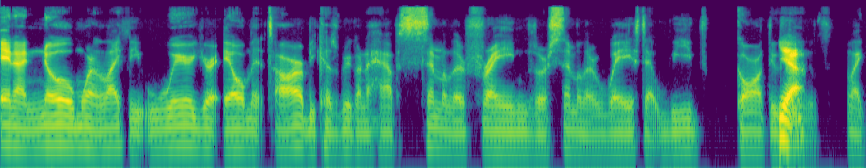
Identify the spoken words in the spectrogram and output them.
And I know more than likely where your ailments are because we're going to have similar frames or similar ways that we've gone through yeah. things. Like,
